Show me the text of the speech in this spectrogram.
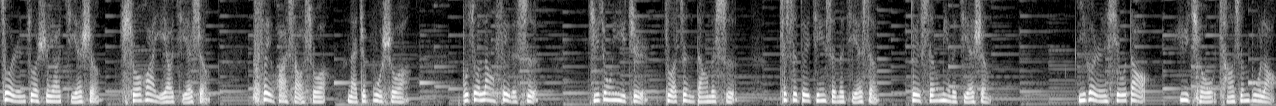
做人做事要节省，说话也要节省，废话少说，乃至不说，不做浪费的事，集中意志做正当的事，这是对精神的节省，对生命的节省。一个人修道，欲求长生不老，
